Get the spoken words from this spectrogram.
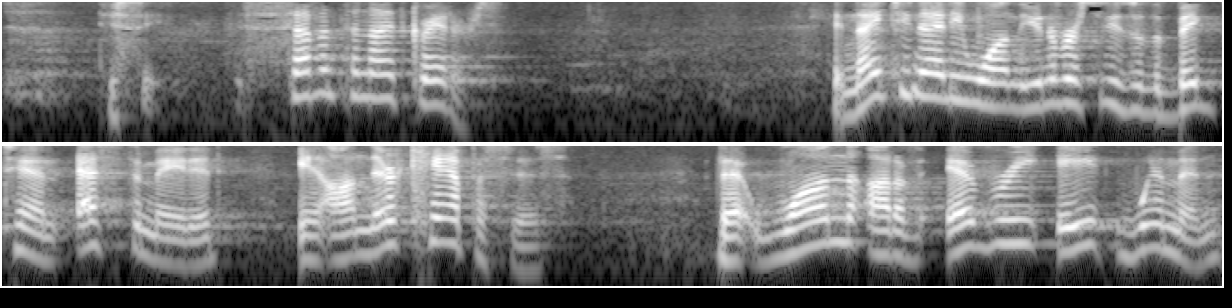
Do you see? Seventh to ninth graders. In 1991, the universities of the Big Ten estimated in, on their campuses that one out of every eight women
